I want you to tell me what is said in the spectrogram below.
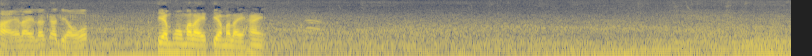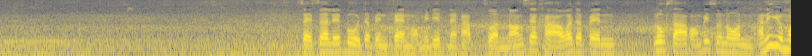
ถ่ายอะไรแล้วก็เดี๋ยวเตรียมพวงมาลัยเตรียมอะไรให้ ใส่เสื้อเลดบูจะเป็นแฟนของมินิดนะครับ ส่วนน้องเสื้อขาวก็จะเป็นลูกสาวของพี่สุนนท์อันนี้อยู่ม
